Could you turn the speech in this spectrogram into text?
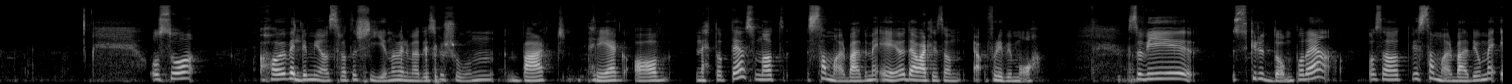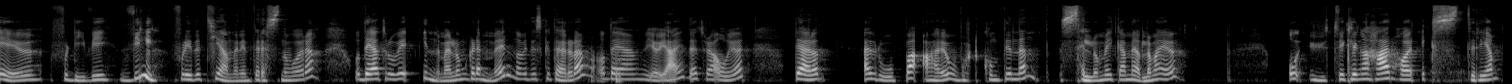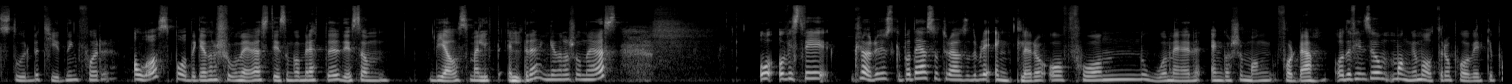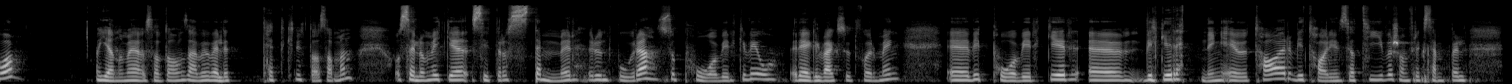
Og så har jo veldig mye av strategien og veldig mye av diskusjonen båret preg av nettopp det. Sånn at samarbeidet med EU det har vært litt sånn ja, fordi vi må. Så vi skrudde om på det og sa at vi samarbeider jo med EU fordi vi vil. Fordi det tjener interessene våre. Og det jeg tror vi innimellom glemmer når vi diskuterer det, og det gjør jeg, det tror jeg alle gjør, det er at Europa er jo vårt kontinent, selv om vi ikke er medlem av EU. Og utviklinga her har ekstremt stor betydning for alle oss. Både generasjon EØS, de som kommer etter, de, som, de av oss som er litt eldre enn generasjon EØS. Og, og hvis vi klarer å huske på det, så tror jeg det blir enklere å få noe mer engasjement for det. Og det fins jo mange måter å påvirke på. Og gjennom EØS-avtalen så er vi jo veldig tett knytta sammen. Og selv om vi ikke sitter og stemmer rundt bordet, så påvirker vi jo regelverksutforming. Eh, vi påvirker eh, hvilken retning EU tar. Vi tar initiativer som f.eks.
